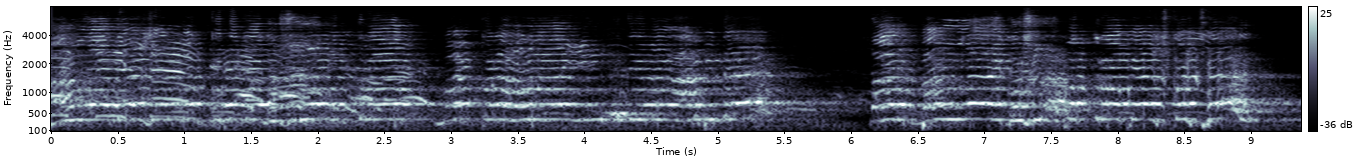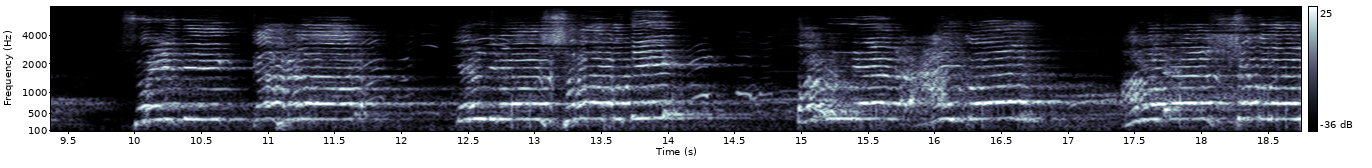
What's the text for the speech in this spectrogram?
বাংলাদেশের পক্ষ থেকে ঘোষণাপত্র পাঠ করা হলো ইংরেজি এবং আরবিতে তার বাংলায় ঘোষণাপত্র পেশ করছেন শহীদি কাফেলার কেন্দ্রীয় সভাপতি তরুণের আইকন আমাদের সকলের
